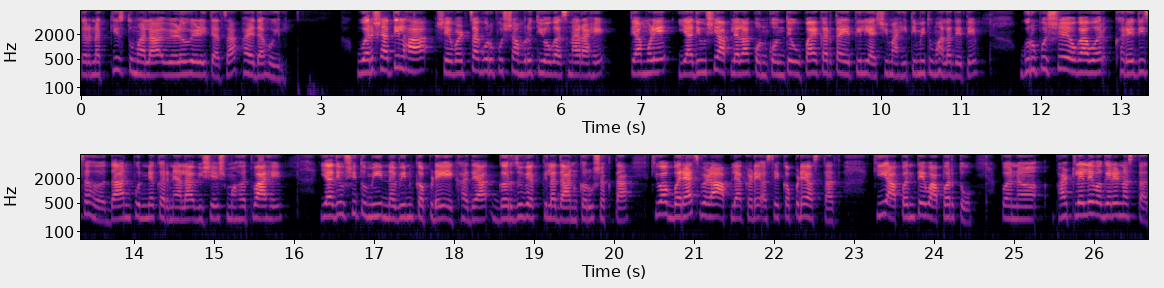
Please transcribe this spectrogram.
तर नक्कीच तुम्हाला वेळोवेळी त्याचा फायदा होईल. वर्षातील हा शेवटचा गुरुपुष्यामृत योग असणार आहे. त्यामुळे या दिवशी आपल्याला कोणकोणते उपाय करता येतील याची माहिती मी तुम्हाला देते. गुरुपुष्य योगावर खरेदीसह दान पुण्य करण्याला विशेष महत्त्व आहे. या दिवशी तुम्ही नवीन कपडे एखाद्या गरजू व्यक्तीला दान करू शकता किंवा बऱ्याच वेळा आपल्याकडे असे कपडे असतात की आपण ते वापरतो पण फाटलेले वगैरे नसतात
